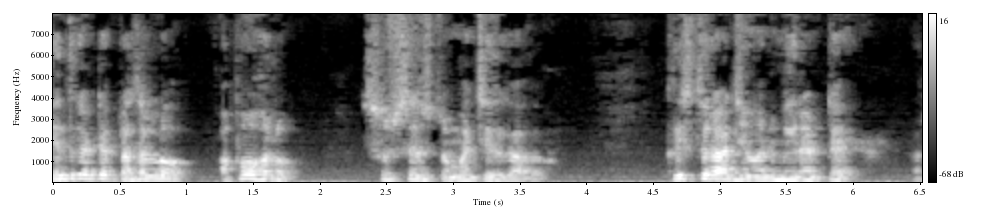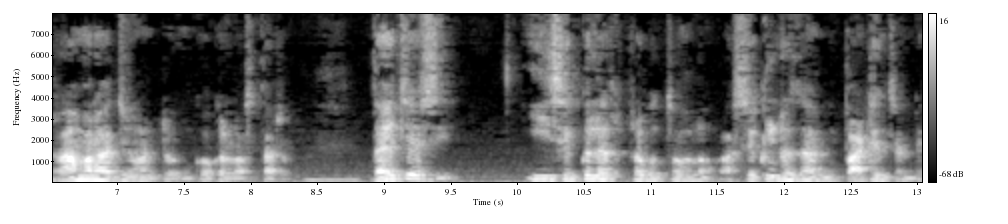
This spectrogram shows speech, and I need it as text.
ఎందుకంటే ప్రజల్లో అపోహలు సృష్టించడం మంచిది కాదు. క్రీస్తు రాజ్యం అని మీరంటే రామరాజ్యం అంటూ ఇంకొకళ్ళు వస్తారు. దయచేసి ఈ సెక్యులర్ ప్రభుత్వంలో ఆ సెక్యులరిజాన్ని పాటించండి.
